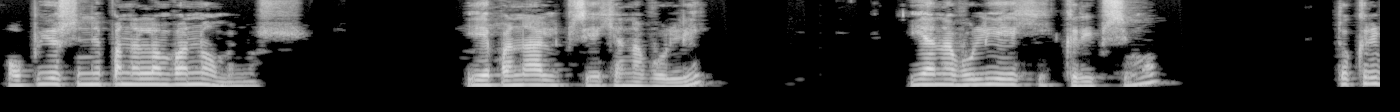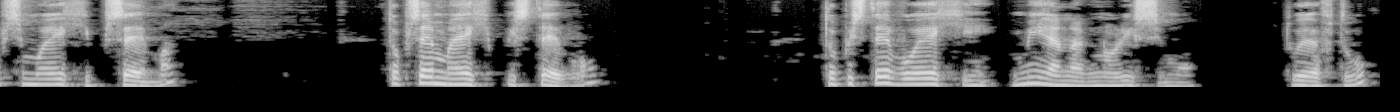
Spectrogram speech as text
ο οποίος είναι επαναλαμβανόμενος. Η επανάληψη έχει αναβολή, η αναβολή έχει κρύψιμο, το κρύψιμο έχει ψέμα, το ψέμα έχει πιστεύω, το πιστεύω έχει μη αναγνωρίσιμο του εαυτού,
